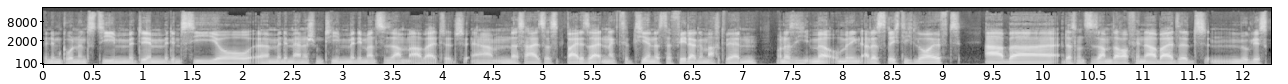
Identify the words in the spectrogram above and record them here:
mit dem Gründungsteam, mit dem, mit dem CEO, äh, mit dem Management-Team, mit dem man zusammenarbeitet. Ähm, das heißt, dass beide Seiten akzeptieren, dass da Fehler gemacht werden und dass nicht immer unbedingt alles richtig läuft aber dass man zusammen darauf hinarbeitet, möglichst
